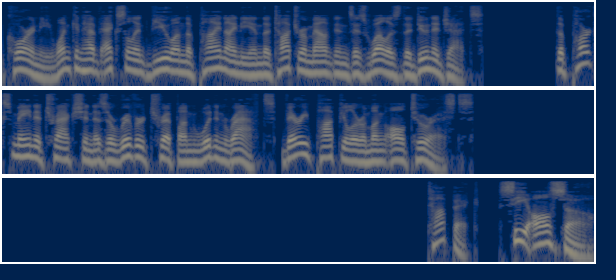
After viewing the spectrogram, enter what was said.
Korony one can have excellent view on the Pieniny and the Tatra Mountains as well as the Dunajec. The park's main attraction is a river trip on wooden rafts, very popular among all tourists. See also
